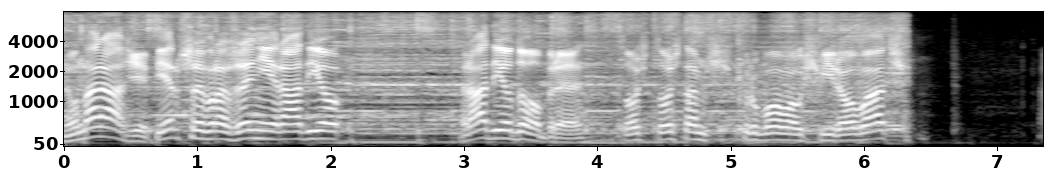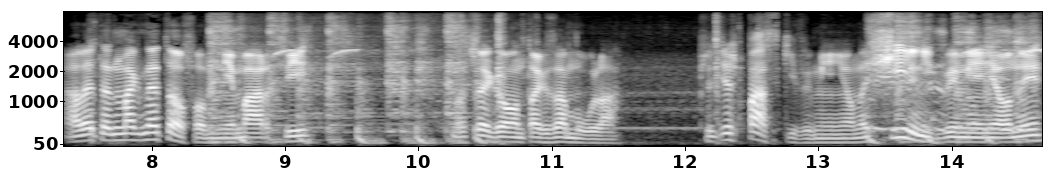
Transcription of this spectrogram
No na razie, pierwsze wrażenie radio radio dobre. Coś, coś tam próbował świrować. Ale ten magnetofon mnie martwi. Dlaczego on tak zamula? Przecież paski wymienione, silnik wymieniony,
